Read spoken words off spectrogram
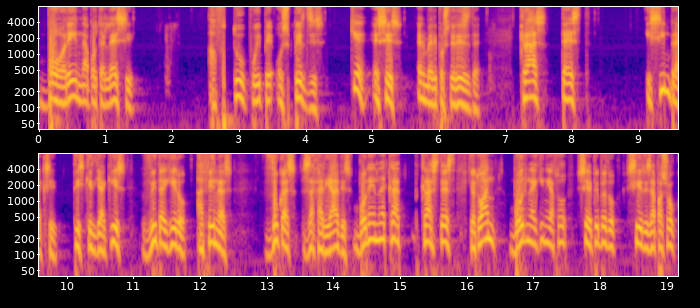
Μπορεί να αποτελέσει αυτού που είπε ο Σπίρτζης και εσείς εν μέρει υποστηρίζετε crash test η σύμπραξη της Κυριακής Β' γύρω Αθήνας Δούκας Ζαχαριάδης μπορεί να είναι ένα crash test για το αν μπορεί να γίνει αυτό σε επίπεδο ΣΥΡΙΖΑ Πασόκ.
